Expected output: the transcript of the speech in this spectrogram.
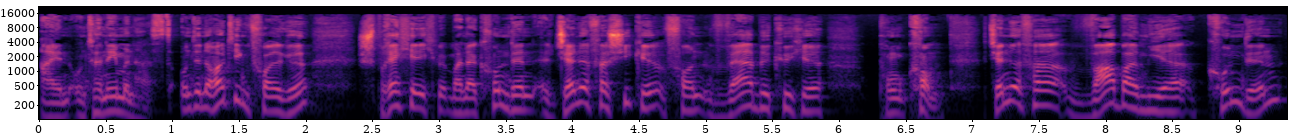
ein Unternehmen hast. Und in der heutigen Folge spreche ich mit meiner Kundin Jennifer Schieke von Werbeküche Com. Jennifer war bei mir Kundin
